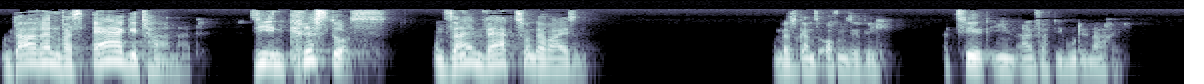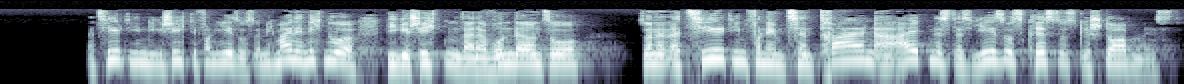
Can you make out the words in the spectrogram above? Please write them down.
Und darin, was er getan hat, sie in Christus und seinem Werk zu unterweisen. Und das ist ganz offensichtlich. Erzählt ihnen einfach die gute Nachricht. Erzählt ihnen die Geschichte von Jesus. Und ich meine nicht nur die Geschichten seiner Wunder und so, sondern erzählt ihnen von dem zentralen Ereignis, dass Jesus Christus gestorben ist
